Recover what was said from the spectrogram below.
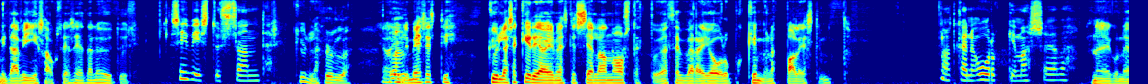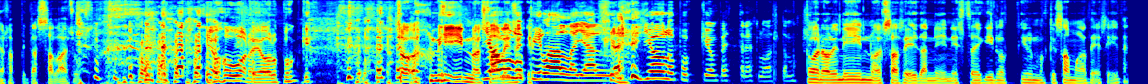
mitä viisauksia sieltä löytyisi. Sivistys, Santeri. Kyllä. Kyllä. Ja No- ilmeisesti, kyllä se kirja ilmeisesti siellä on ostettu ja sen verran joulupukki minulle paljasti, mutta Oot käynyt urkkimassa jo vähän. no ei kun ne ei osaa pitää salaisuuksia. Joo, huono joulupukki. Se on niin innoissa oli. si- Joulupilalla jälleen. Joulupukki on pettänyt luottamuksen. Toinen oli niin innoissa siitä, niin, niin se ilmo- ilmoitti samaa tien siitä.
